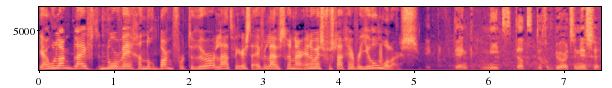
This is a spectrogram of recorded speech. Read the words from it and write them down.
Ja, hoe lang blijft Noorwegen nog bang voor terreur? Laten we eerst even luisteren naar NOS-verslaggever Jeroen Wollars. Ik denk niet dat de gebeurtenissen,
